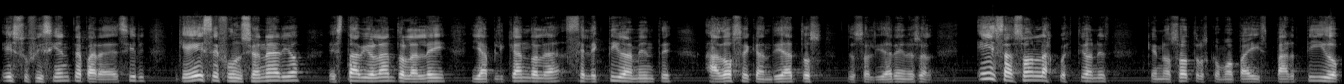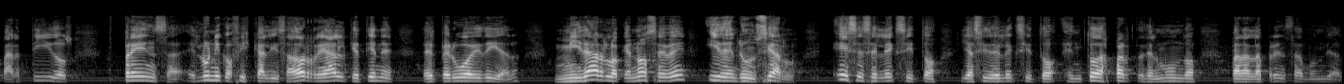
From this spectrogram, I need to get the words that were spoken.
es suficiente para decir que ese funcionario está violando la ley y aplicándola selectivamente a 12 candidatos de solidaridad en. Esas son las cuestiones que nosotros como país, partido, partidos, prensa, el único fiscalizador real que tiene el Perú hoy día, mirar lo que no se ve y denunciarlo. Ese es el éxito y ha sido el éxito en todas partes del mundo para la prensa mundial.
